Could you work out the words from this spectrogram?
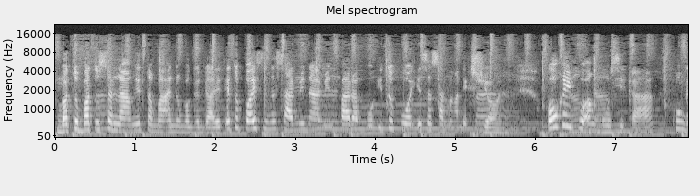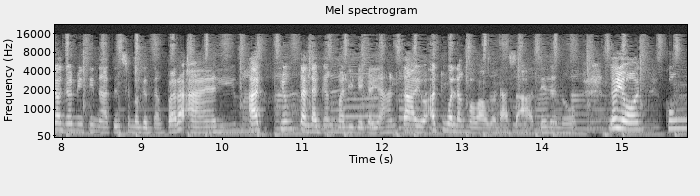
bato-bato sa langit, tamaan ng magagalit. Ito po ay sinasabi namin para po, ito po ay isa sa mga leksyon. Okay po ang musika kung gagamitin natin sa magandang paraan at yung talagang maliligayahan tayo at walang mawawala sa atin. Ano? Ngayon, kung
